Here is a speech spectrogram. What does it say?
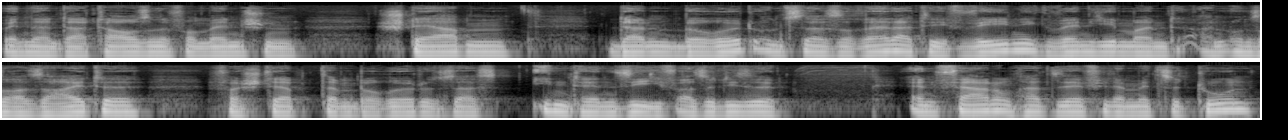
wenn dann da Tausende von Menschen sterben, dann berührt uns das relativ wenig. Wenn jemand an unserer Seite verstirbt, dann berührt uns das intensiv. Also diese Entfernung hat sehr viel damit zu tun.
